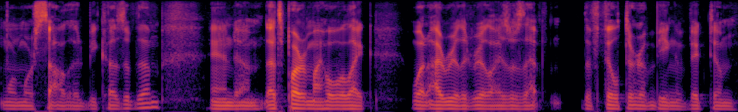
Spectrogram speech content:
more more solid because of them. And um, that's part of my whole like what i really realized was that the filter of being a victim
